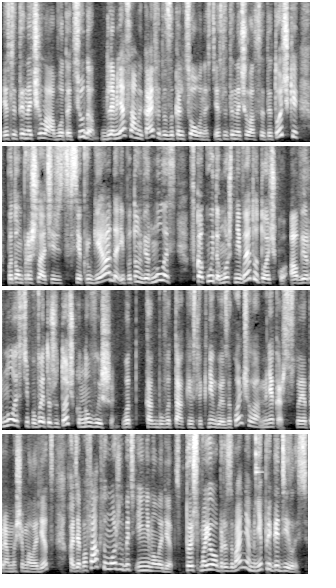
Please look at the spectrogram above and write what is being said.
Если ты начала вот отсюда, для меня самый кайф — это закольцованность. Если ты начала с этой точки, потом прошла через все круги ада, и потом вернулась в какую-то, может, не в эту точку, а вернулась типа в эту же точку, но выше. Вот как бы вот так, если книгу я закончила, мне кажется, что я прям вообще молодец. Хотя по факту, может быть, и не молодец. То есть мое образование мне пригодилось.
